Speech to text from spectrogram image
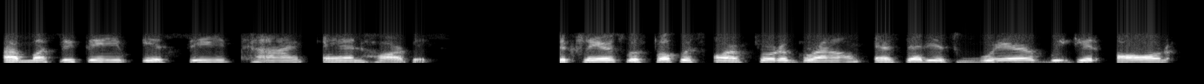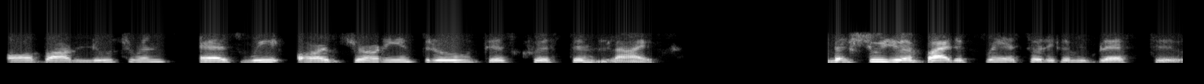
Our monthly theme is seed time and harvest. Declares will focus on fertile ground as that is where we get all of our nutrients as we are journeying through this Christian life. Make sure you invite a friend so they can be blessed too.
